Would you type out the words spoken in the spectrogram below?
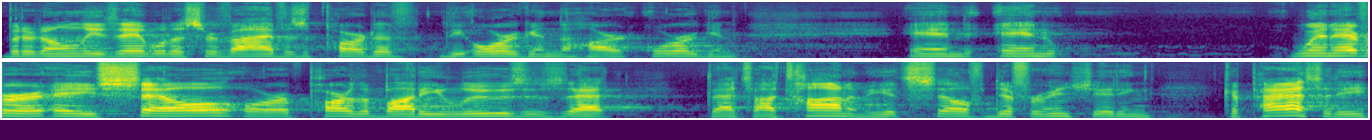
but it only is able to survive as a part of the organ, the heart organ. And, and whenever a cell or a part of the body loses that, that's autonomy, its self differentiating capacity,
